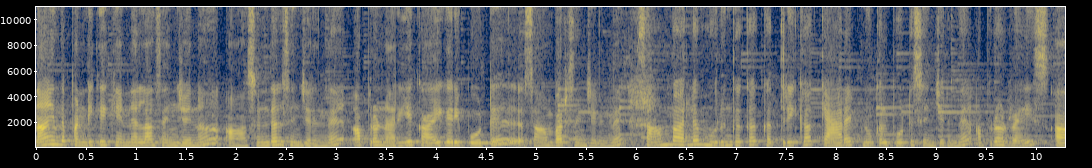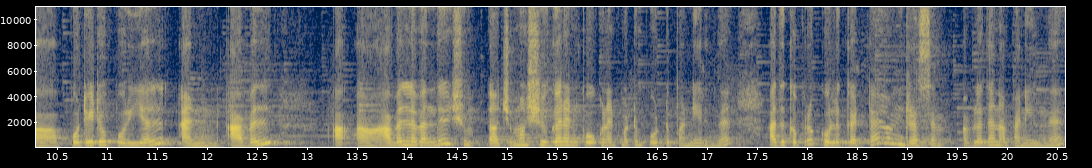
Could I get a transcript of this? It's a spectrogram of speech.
நான் இந்த பண்டிகைக்கு என்னெல்லாம் செஞ்சேன்னா சுண்டல் செஞ்சுருந்தேன். அப்புறம் நிறைய காய்கறி போட்டு சாம்பார் செஞ்சுருந்தேன். சாம்பாரில் முருங்கைக்காய் கத்திரிக்காய் கேரட் நூக்கல் போட்டு செஞ்சுருந்தேன். அப்புறம் ரைஸ் பொட்டேட்டோ பொரியல் அண்ட் அவல். அவலில் வந்து சும்மா சுகர் அண்ட் கோகோனட் மட்டும் போட்டு பண்ணியிருந்தேன். அதுக்கப்புறம் கொழுக்கட்டை அண்ட் ரசம் அவ்வளோதான் நான் பண்ணியிருந்தேன்.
